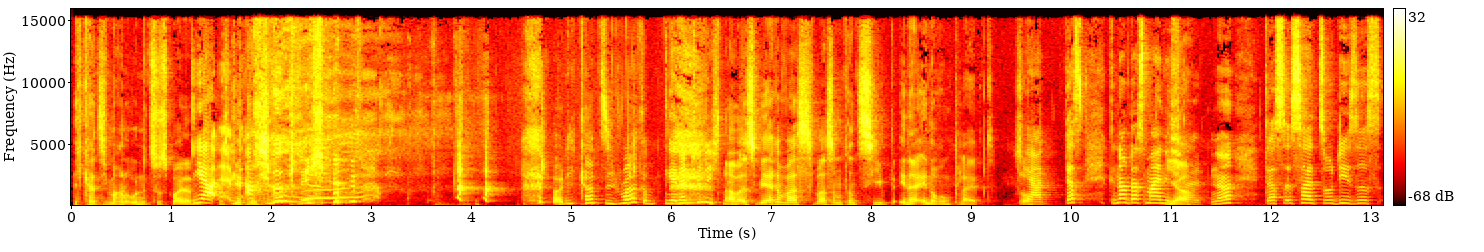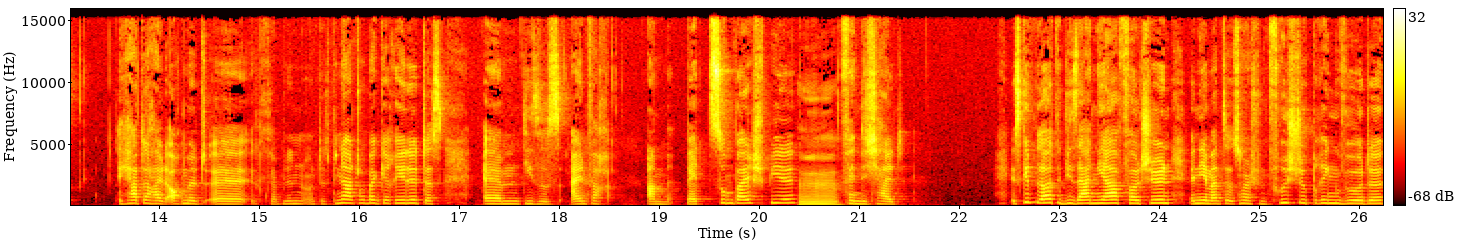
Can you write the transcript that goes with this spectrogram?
ich kann es nicht machen, ohne zu spoilern. Ja, das geht ach, nicht. wirklich? Leute, ich kann es nicht machen. Ja, natürlich nicht. Aber es wäre was, was im Prinzip in Erinnerung bleibt. So. Ja, das, genau das meine ich Ja. halt, ne? Das ist halt so dieses, ich hatte halt auch mit, äh, ich glaube, Lynn und Despina drüber geredet, dass ähm, dieses einfach am Bett zum Beispiel, Mhm. finde ich halt. Es gibt Leute, die sagen, ja, voll schön, wenn jemand zum Beispiel ein Frühstück bringen würde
